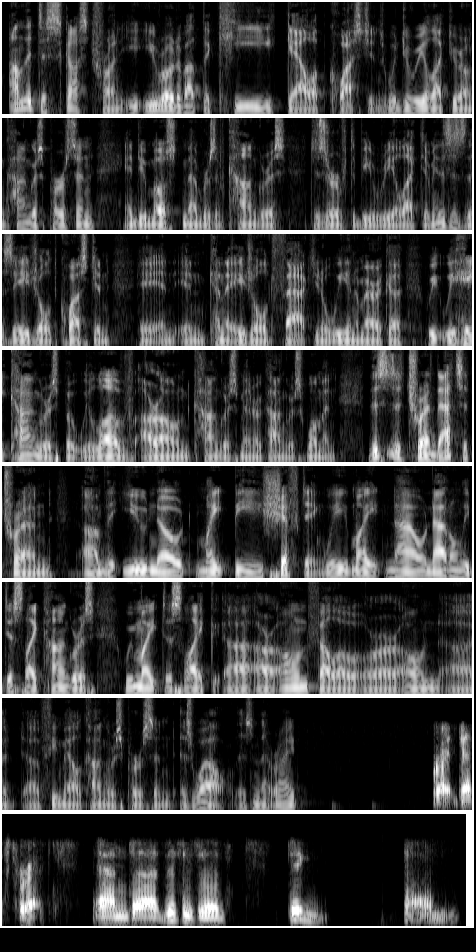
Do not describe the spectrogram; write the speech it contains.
On the disgust front, you, you, wrote about the key Gallup questions. Would you reelect your own congressperson? And do most members of Congress deserve to be reelected? I mean, this is this age old question and, and kind of age old fact. You know, we in America, we, we hate Congress, but we love our own congressman or congresswoman. This is a trend, that's a trend um, that you note might be shifting. We might now not only dislike Congress, we might dislike uh, our own fellow or our own uh, uh, female congressperson as well. Isn't that right? Right, that's correct. And uh, this is a big, um,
